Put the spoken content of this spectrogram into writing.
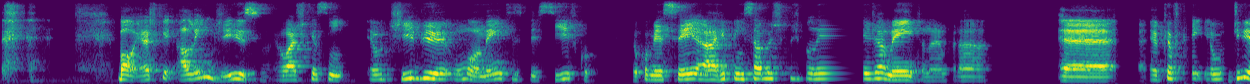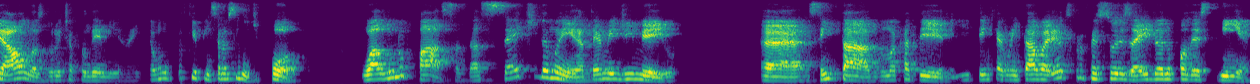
Bom, eu acho que além disso, eu acho que assim, eu tive um momento específico, eu comecei a repensar meu tipo de planejamento, né, para é, é que eu, fiquei, eu tive aulas durante a pandemia, né? Então eu fiquei pensando o seguinte, pô, o aluno passa das sete da manhã até meio-dia e meio é, sentado numa cadeira e tem que aguentar vários professores aí dando palestrinha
